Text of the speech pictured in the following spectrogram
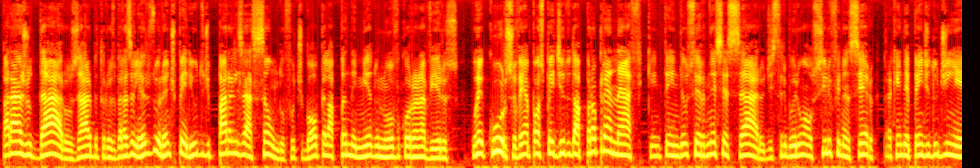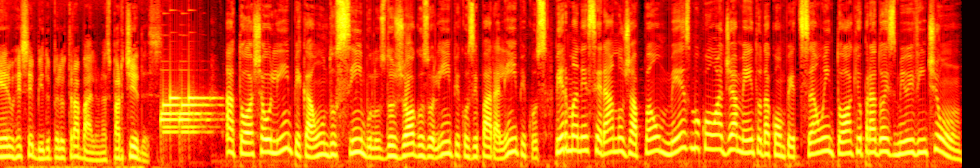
para ajudar os árbitros brasileiros durante o período de paralisação do futebol pela pandemia do novo coronavírus. O recurso vem após pedido da própria ANAF, que entendeu ser necessário distribuir um auxílio financeiro para quem depende do dinheiro recebido pelo trabalho nas partidas. A tocha olímpica, um dos símbolos dos Jogos Olímpicos e Paralímpicos, permanecerá no Japão mesmo com o adiamento da competição em Tóquio para 2021.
